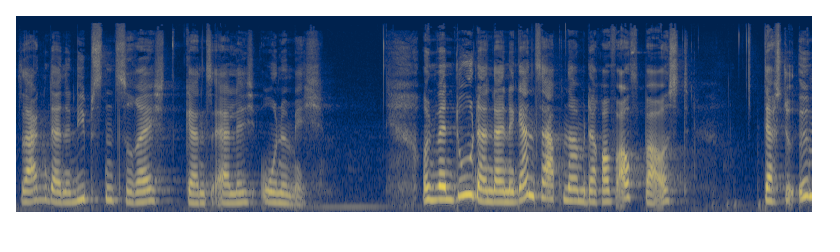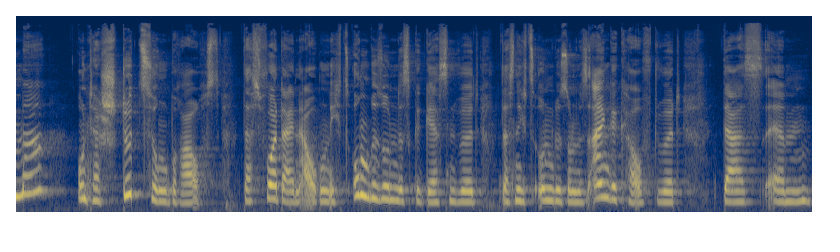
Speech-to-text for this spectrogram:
sagen deine Liebsten zu Recht, ganz ehrlich, ohne mich. Und wenn du dann deine ganze Abnahme darauf aufbaust, dass du immer Unterstützung brauchst, dass vor deinen Augen nichts Ungesundes gegessen wird, dass nichts Ungesundes eingekauft wird, dass ähm,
